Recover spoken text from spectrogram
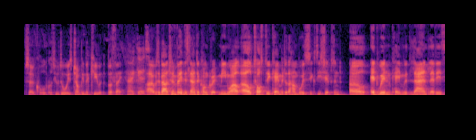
so called because he was always jumping the queue at the buffet, Very good. uh, was about to invade this land to conquer it. Meanwhile, Earl Tostig came into the Humber with 60 ships and Earl Edwin came with land levies.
